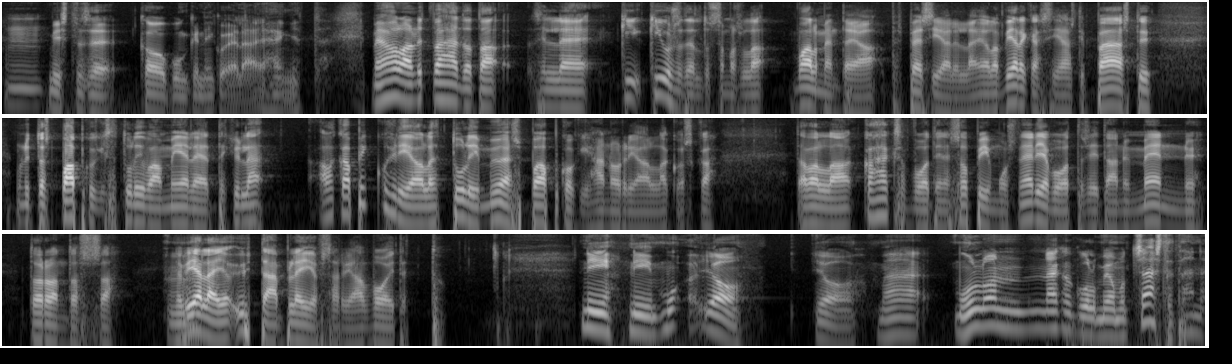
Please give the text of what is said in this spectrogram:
mm. mistä se kaupunki niin elää ja hengittää. Me ollaan nyt vähän tota, sille ki- kiusateltu semmoisella valmentajaspesiaalilla, ei olla vieläkään siihen asti päästy, mutta nyt tuosta Papkokista tuli vaan mieleen, että kyllä alkaa pikkuhiljaa olla tuli myös Papkokin hanuri alla, koska tavallaan kahdeksanvuotinen sopimus, neljä vuotta siitä on nyt mennyt Torontossa, mm. ja vielä ei ole yhtään playoff-sarjaa voitettu. Niin, niin mu- joo, joo. Mä Mulla on näkökulmia, mutta säästetään,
